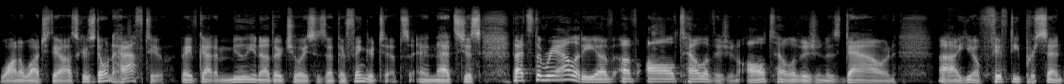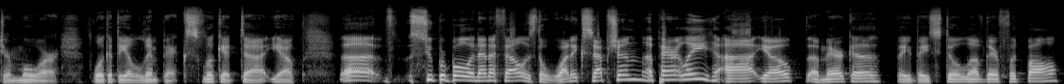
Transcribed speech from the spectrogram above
want to watch the Oscars don't have to. They've got a million other choices at their fingertips, and that's just that's the reality of of all television. All television is down, uh, you know, fifty percent or more. Look at the Olympics. Look at uh, you know, uh, Super Bowl and NFL is the one exception. Apparently, uh, you know, America they they still love their football.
